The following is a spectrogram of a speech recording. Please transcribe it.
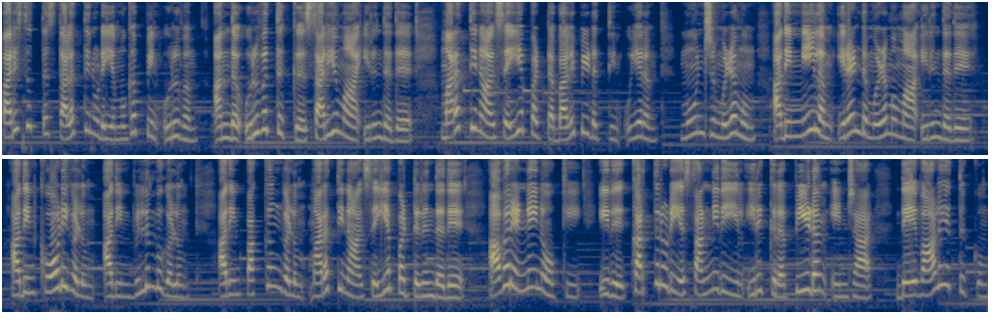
பரிசுத்த ஸ்தலத்தினுடைய முகப்பின் உருவம் அந்த உருவத்துக்கு சரியுமா இருந்தது மரத்தினால் செய்யப்பட்ட பலிபீடத்தின் உயரம் மூன்று முழமும் அதன் நீளம் இரண்டு முழமுமா இருந்தது அதன் கோடிகளும் அதன் விளிம்புகளும் அதன் பக்கங்களும் மரத்தினால் செய்யப்பட்டிருந்தது. அவர் என்னை நோக்கி இது கர்த்தருடைய சந்நிதியில் இருக்கிற பீடம் என்றார். தேவாலயத்துக்கும்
